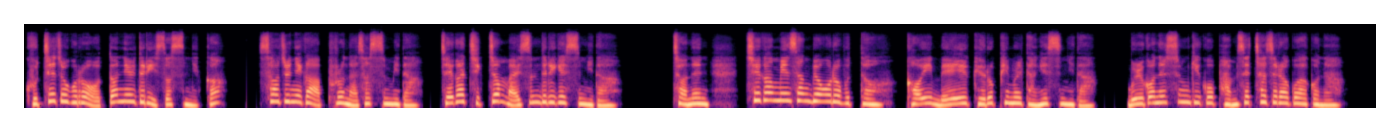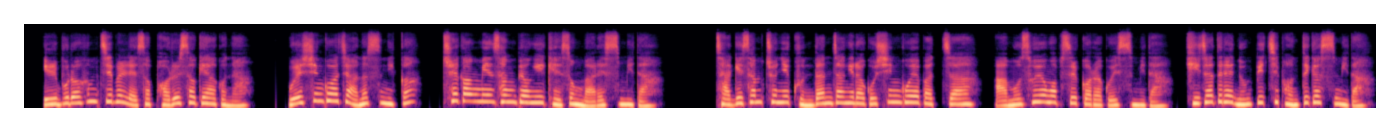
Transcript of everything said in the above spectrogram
구체적으로 어떤 일들이 있었습니까? 서준이가 앞으로 나섰습니다. 제가 직접 말씀드리겠습니다. 저는 최강민 상병으로부터 거의 매일 괴롭힘을 당했습니다. 물건을 숨기고 밤새 찾으라고 하거나 일부러 흠집을 내서 벌을 서게 하거나 왜 신고하지 않았습니까? 최강민 상병이 계속 말했습니다. 자기 삼촌이 군단장이라고 신고해봤자 아무 소용없을 거라고 했습니다. 기자들의 눈빛이 번뜩였습니다.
